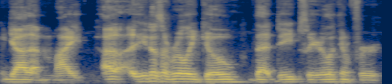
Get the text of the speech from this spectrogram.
a guy that might. Uh, he doesn't really go that deep, so you're looking for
